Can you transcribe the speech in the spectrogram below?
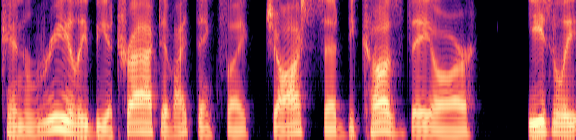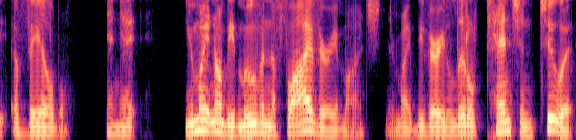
can really be attractive i think like josh said because they are easily available. And yet you might not be moving the fly very much. There might be very little tension to it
